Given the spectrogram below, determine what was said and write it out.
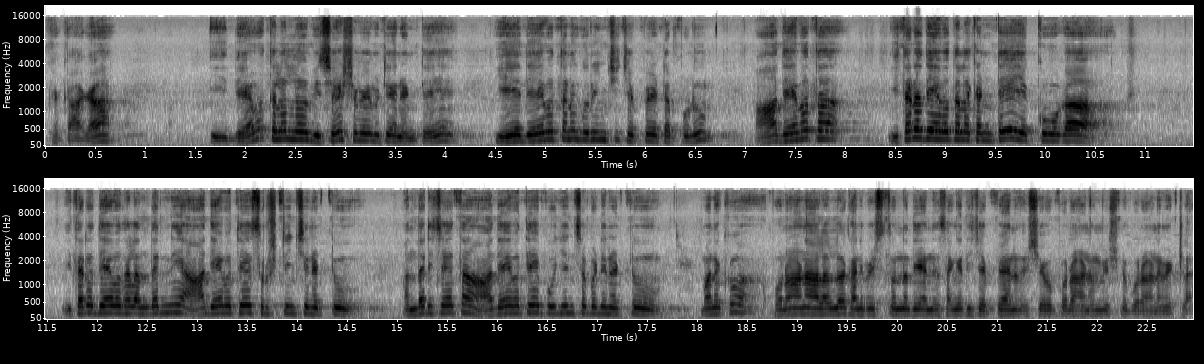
ఇక కాగా ఈ దేవతలలో విశేషం ఏమిటి అని అంటే ఏ దేవతను గురించి చెప్పేటప్పుడు ఆ దేవత ఇతర దేవతల కంటే ఎక్కువగా ఇతర దేవతలందరినీ ఆ దేవతే సృష్టించినట్టు అందరి చేత ఆ దేవతే పూజించబడినట్టు మనకు పురాణాలలో కనిపిస్తున్నది అనే సంగతి చెప్పాను. శివపురాణం విష్ణు పురాణం ఇట్లా.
